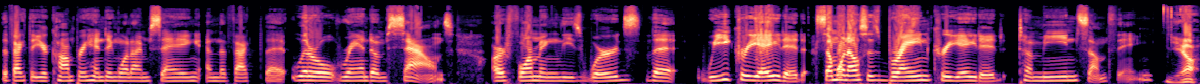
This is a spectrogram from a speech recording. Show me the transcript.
the fact that you're comprehending what I'm saying and the fact that literal random sounds are forming these words that we created someone else's brain created to mean something Yeah.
